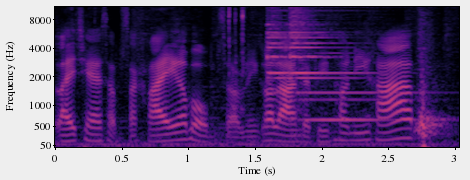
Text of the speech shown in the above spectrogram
ไลค์แชร์ subscribe ครับผมสำหรับวันนี้ก็ลาแต่เพียงเท่านี้ครับ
